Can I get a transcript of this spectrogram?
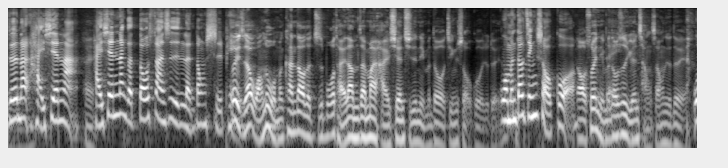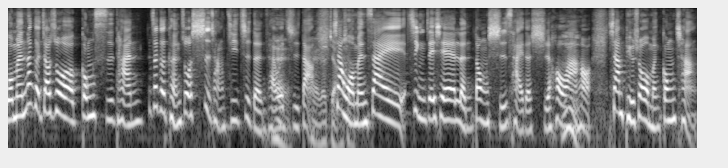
就是那海鲜啦哎，海鲜那个都算是冷冻食品所以。只要网络我们看到的直播台，他们在卖海鲜，其实你们都有经手过，就对了。我们都经手过，哦，所以你们都是原厂商，就对了。我们那个叫做公司摊，这个可能做市场机制的人才会知道。像我们在进这些冷冻食材的时候啊，嗯。哈、像比如说我们工厂，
